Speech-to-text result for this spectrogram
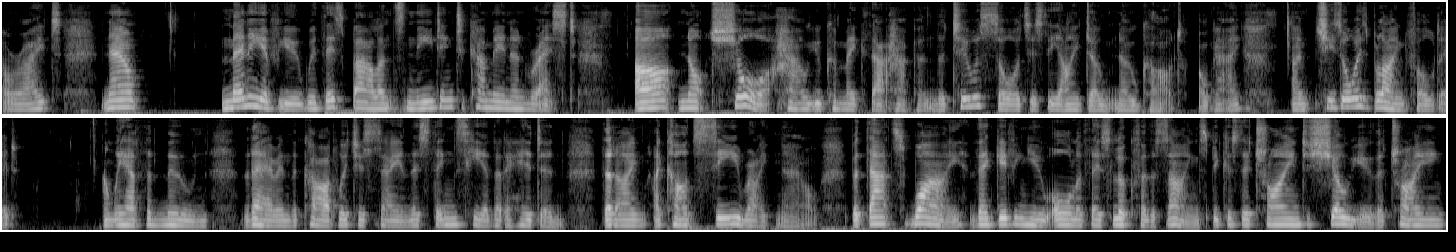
all right? Now, many of you with this balance needing to come in and rest are not sure how you can make that happen. The Two of Swords is the I don't know card, okay? Um, she's always blindfolded. And we have the moon there in the card, which is saying there's things here that are hidden that I'm I can't see right now. But that's why they're giving you all of this look for the signs because they're trying to show you. They're trying,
